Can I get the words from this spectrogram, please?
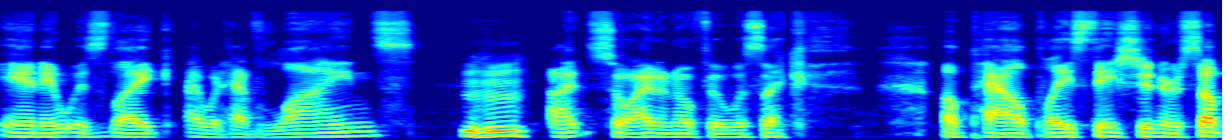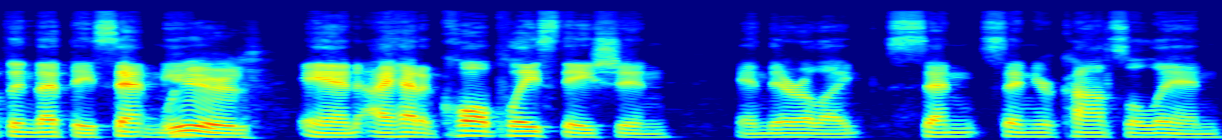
and it was like i would have lines hmm I, so i don't know if it was like a pal playstation or something that they sent me Weird. and I had to call PlayStation, and they were like, "Send send your console in,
